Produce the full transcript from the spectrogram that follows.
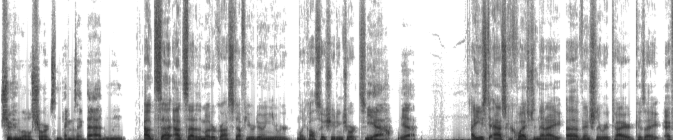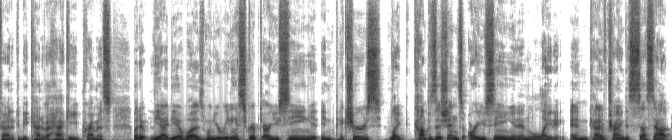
shooting little shorts and things like that. And Outside outside of the motocross stuff you were doing, you were like also shooting shorts. yeah, yeah. I used to ask a question that I uh, eventually retired because I, I found it to be kind of a hacky premise. But it, the idea was when you're reading a script, are you seeing it in pictures, like compositions, or are you seeing it in lighting? And kind of trying to suss out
